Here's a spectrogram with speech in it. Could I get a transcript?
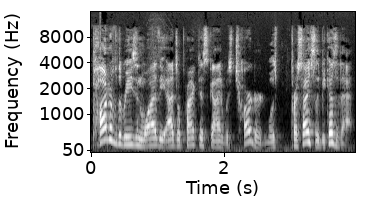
part of the reason why the Agile Practice Guide was chartered was precisely because of that.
